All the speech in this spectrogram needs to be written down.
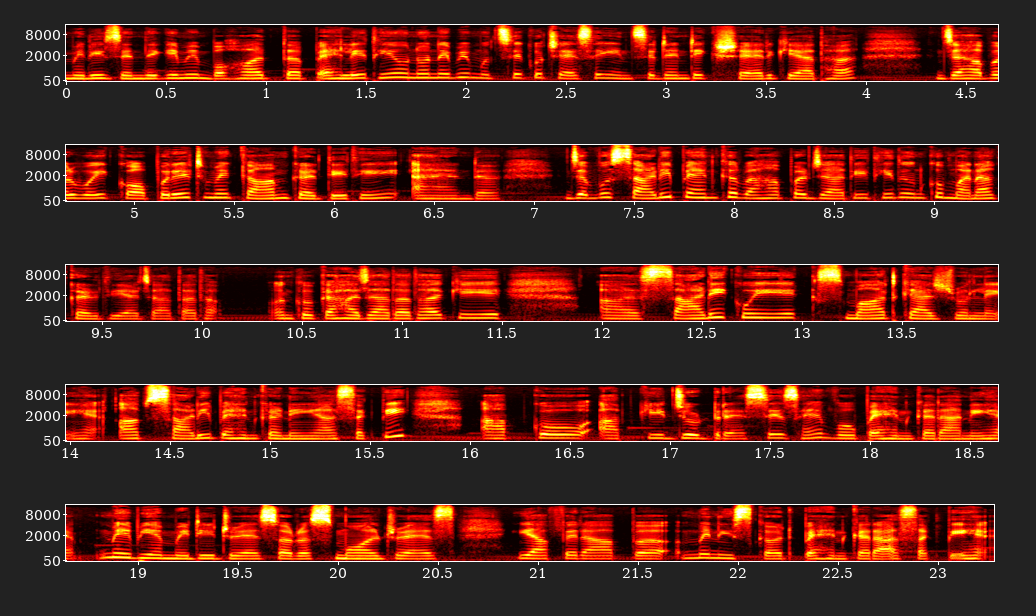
मेरी ज़िंदगी में बहुत पहले थी, उन्होंने भी मुझसे कुछ ऐसे इंसिडेंट एक शेयर किया था, जहाँ पर वो एक कॉपोरेट में काम करती थी एंड जब वो साड़ी पहनकर वहाँ पर जाती थी तो उनको मना कर दिया जाता था। उनको कहा जाता था कि साड़ी कोई एक स्मार्ट कैजुअल नहीं है, आप साड़ी पहन कर नहीं आ सकती, आपको आपकी जो ड्रेसेस हैं, वो पहन कर आनी है। मे बी अ मिडी ड्रेस और अ स्मॉल ड्रेस या फिर आप मिनी स्कर्ट पहन कर आ सकती हैं।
